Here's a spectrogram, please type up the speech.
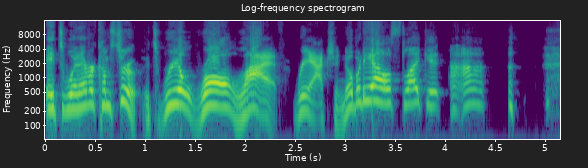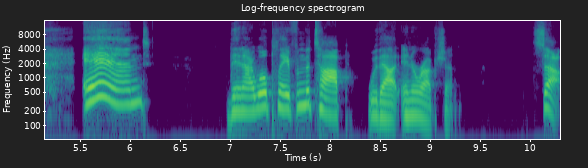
it's whatever comes through. It's real, raw, live reaction. Nobody else like it. Uh uh and then I will play from the top without interruption. So I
